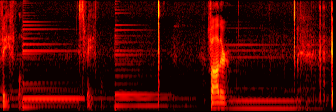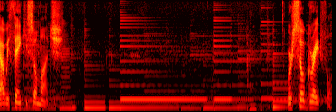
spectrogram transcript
faithful. He's faithful. Father, God, we thank you so much. We're so grateful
